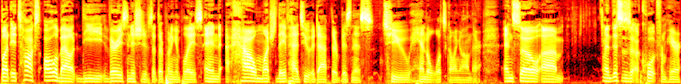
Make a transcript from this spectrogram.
But it talks all about the various initiatives that they're putting in place and how much they've had to adapt their business to handle what's going on there. And so, um, and this is a quote from here.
